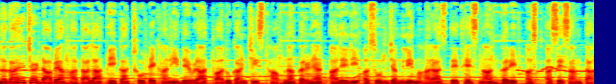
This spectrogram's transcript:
नगायाच्या डाव्या हाताला एका छोटेखानी देवळात पादुकांची स्थापना करण्यात आलेली असून जंगली महाराज तेथे स्नान करीत असत असे सांगतात.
